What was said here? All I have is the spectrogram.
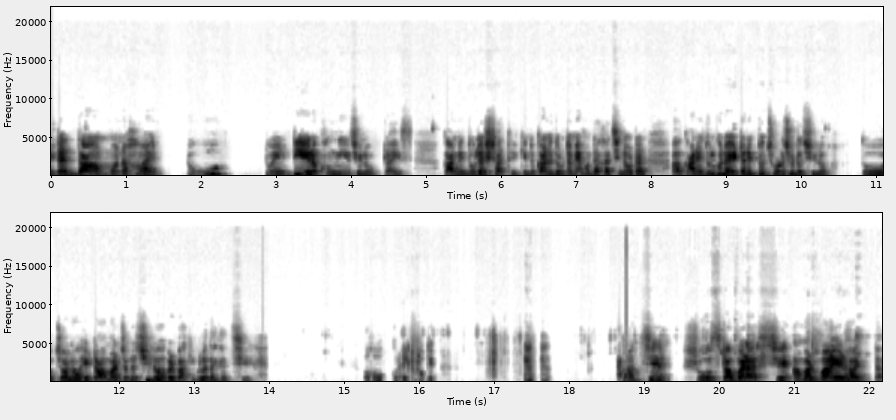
এটার দাম মনে হয় টু টোয়েন্টি এরকম নিয়েছিল প্রাইস কানের দুলের সাথে। কিন্তু কানের দুলটা আমি এখন দেখাচ্ছি না। ওটার কানের দুলগুলো এটার একটু ছোট ছোট ছিল। তো চলো এটা আমার জন্য ছিল এবার বাকিগুলো দেখাচ্ছি। এখন হচ্ছে শো স্টপার আসছে আমার মায়ের হারটা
